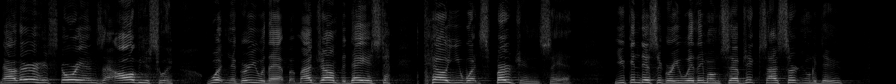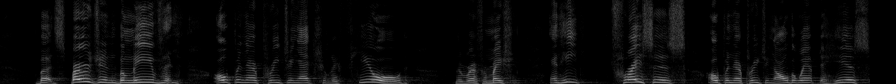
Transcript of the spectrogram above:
Now, there are historians that obviously wouldn't agree with that, but my job today is to tell you what Spurgeon said. You can disagree with him on subjects, I certainly do. But Spurgeon believed that open air preaching actually fueled the Reformation. And he traces open air preaching all the way up to his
